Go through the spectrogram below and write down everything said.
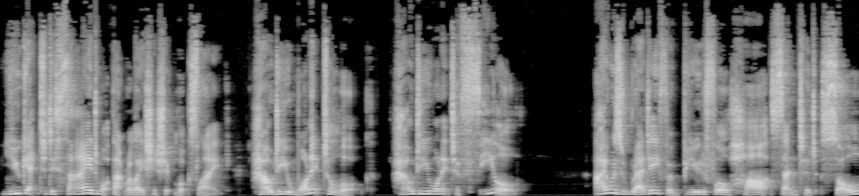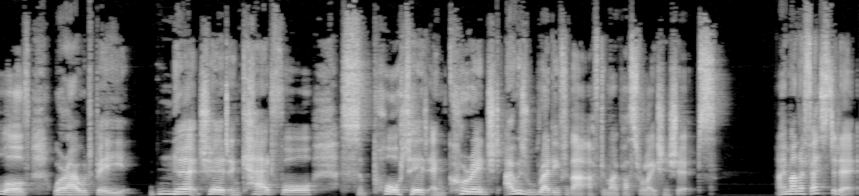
You get to decide what that relationship looks like. How do you want it to look? How do you want it to feel? I was ready for beautiful, heart centered soul love where I would be nurtured and cared for, supported, encouraged. I was ready for that after my past relationships. I manifested it.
